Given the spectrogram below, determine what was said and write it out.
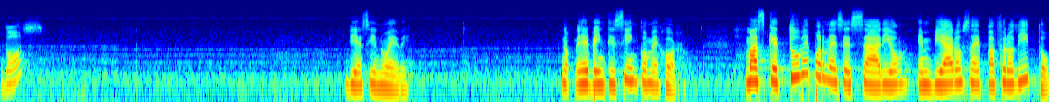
2, 19. No, el 25 mejor. Mas que tuve por necesario enviaros a Epafrodito.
